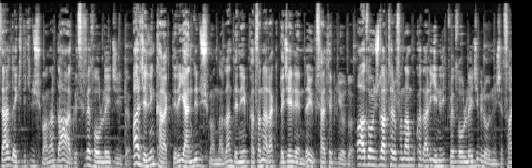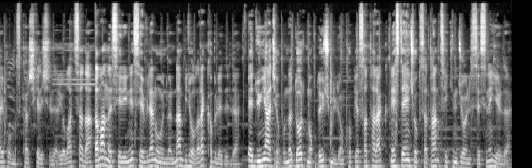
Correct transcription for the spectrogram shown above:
Zelda 2'deki düşmanlar daha agresif ve zorlayıcıydı. Ayrıca Link karakteri yendiği düşmanlardan deneyim kazanarak becerilerini de yükseltebiliyordu. Bazı oyuncular tarafından bu kadar yenilik ve zorlayıcı bir oynanışa sahip olması karışık eleştirilere yol açsa da zamanla serinin sevilen oyunlarından biri olarak kabul edildi. Ve dünya çapında 4.3 milyon kopya satarak NES'te en çok satan 8. oyun listesine girdi.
